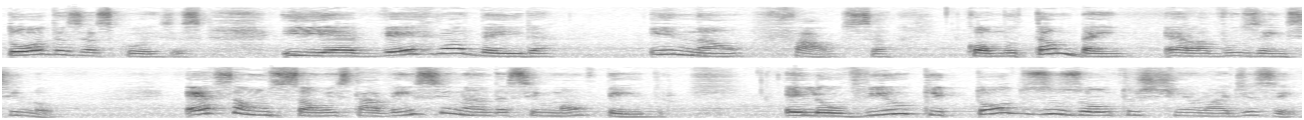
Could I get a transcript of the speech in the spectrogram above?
todas as coisas, e é verdadeira e não falsa, como também ela vos ensinou. Essa unção estava ensinando a Simão Pedro. Ele ouviu o que todos os outros tinham a dizer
